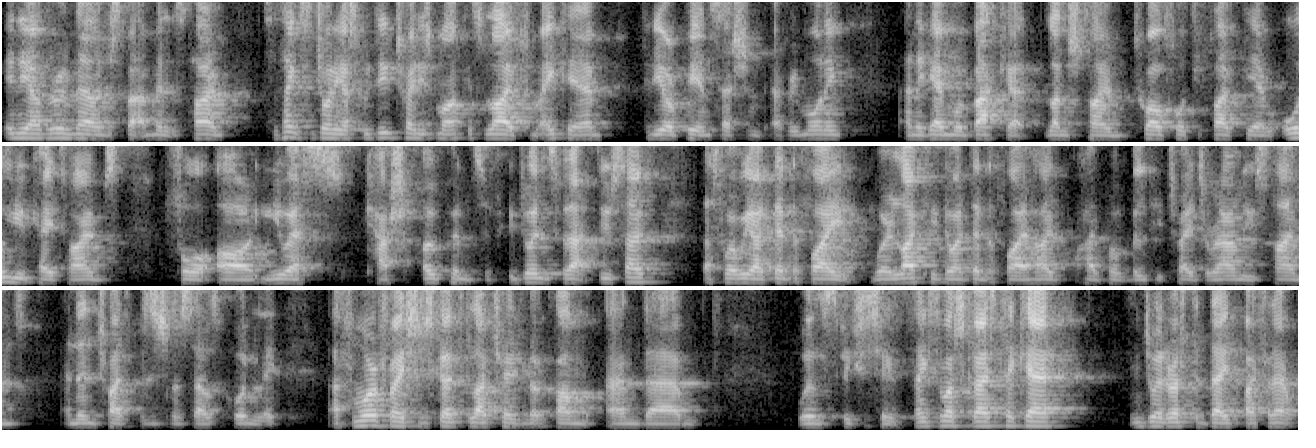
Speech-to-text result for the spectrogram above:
in the other room now in just about a minute's time. So thanks for joining us. We do trade these markets live from 8 a.m for the European session every morning. And again, we're back at lunchtime, 12:45 p.m. all UK times for our US cash open. So if you can join us for that, do so. That's where we identify. We're likely to identify high high probability trades around these times, and then try to position ourselves accordingly. Uh, for more information, just go to livetrader.com and um, we'll speak to you soon. Thanks so much, guys. Take care. Enjoy the rest of the day. Bye for now.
